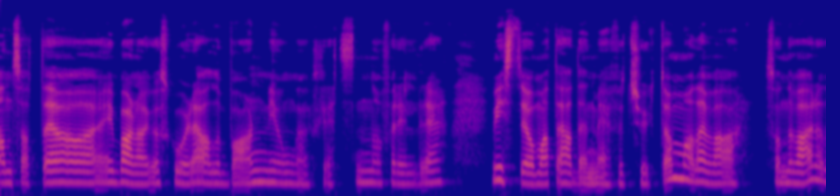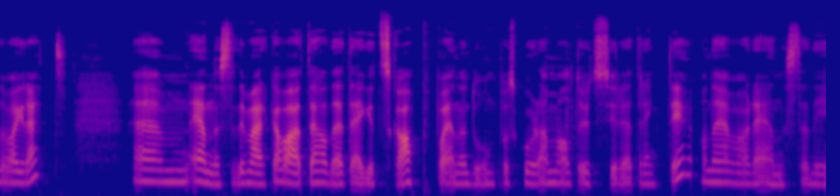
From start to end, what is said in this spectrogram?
ansatte og i barnehage og skole, alle barn i omgangskretsen og foreldre visste jo om at jeg hadde en medfødt sykdom, og det var sånn det var, og det var greit. Um, eneste de merka, var at jeg hadde et eget skap på ene doen på skolen med alt utstyret jeg trengte i, og det var det eneste de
